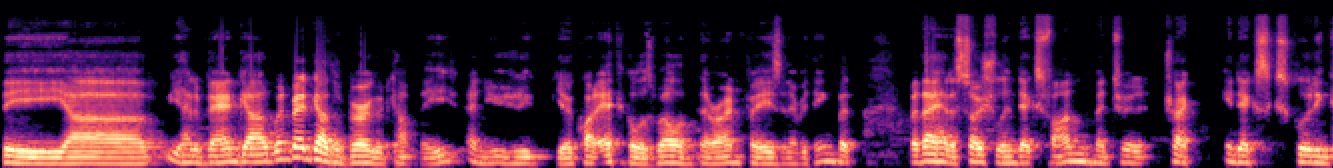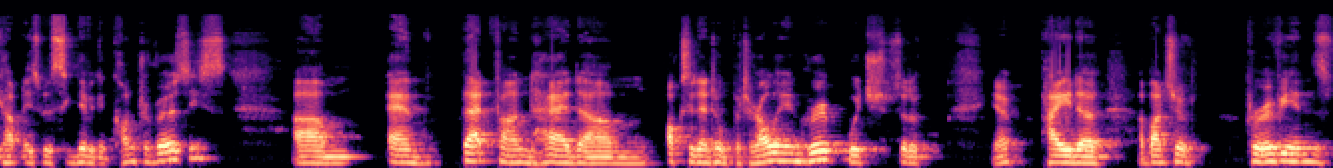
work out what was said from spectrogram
the uh, you had a Vanguard. When Vanguard's a very good company and usually you know quite ethical as well, their own fees and everything. But but they had a social index fund meant to track index excluding companies with significant controversies. Um, and that fund had um, Occidental Petroleum Group, which sort of you know paid a, a bunch of Peruvians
